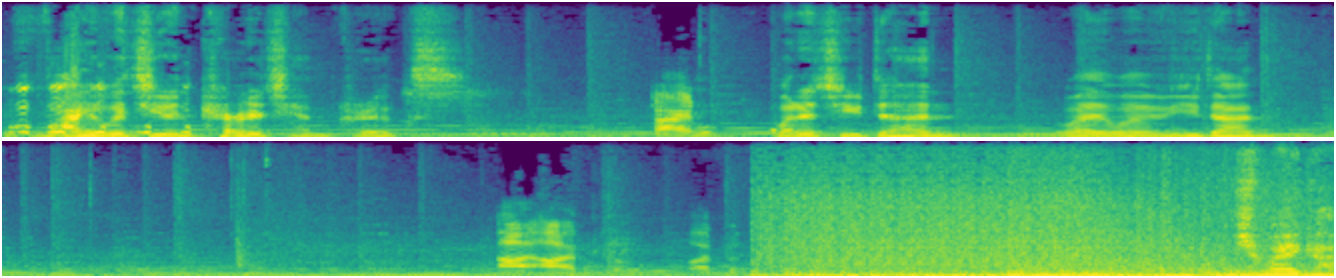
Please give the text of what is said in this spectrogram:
Why would you encourage him, Krux? Pardon? What have you done? What, what have you done? I, I'm no. I'm no. Schwego!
